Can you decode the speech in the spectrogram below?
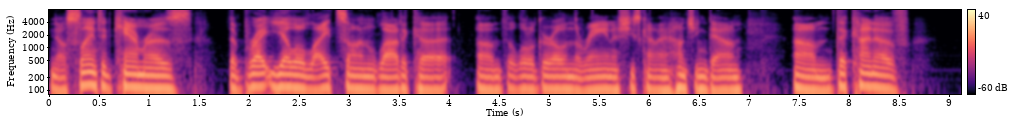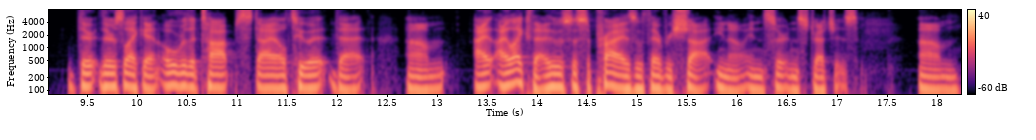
you know slanted cameras the bright yellow lights on Latika, um, the little girl in the rain as she's kind of hunching down. Um, the kind of there, there's like an over the top style to it that um, I, I liked that. It was a surprise with every shot, you know, in certain stretches. Um,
